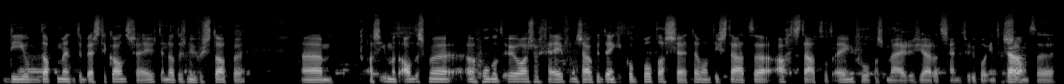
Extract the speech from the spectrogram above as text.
die op dat moment de beste kans heeft. En dat is nu Verstappen. Um, als iemand anders me 100 eh, euro zou geven, dan zou ik het denk ik op Bottas zetten. Want die staat uh, 8 staat tot 1 volgens mij. Dus ja, dat zijn natuurlijk wel interessante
